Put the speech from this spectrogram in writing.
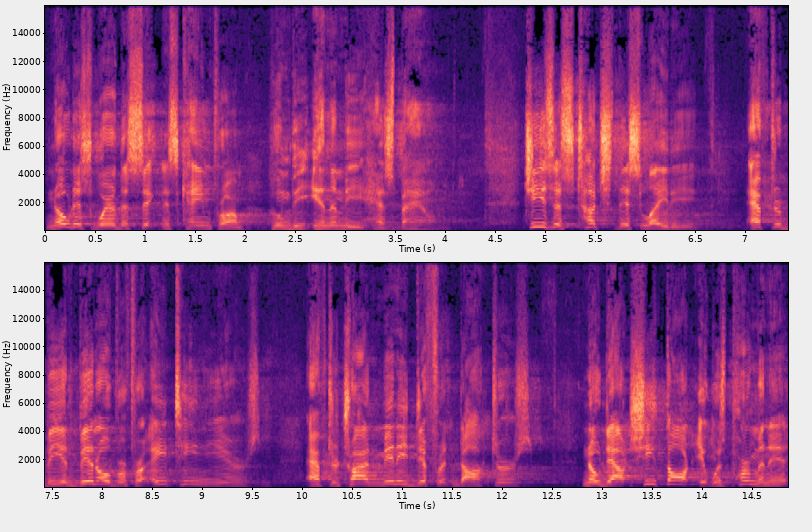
Notice where the sickness came from, whom the enemy has bound. Jesus touched this lady after being bent over for 18 years, after trying many different doctors. No doubt she thought it was permanent,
